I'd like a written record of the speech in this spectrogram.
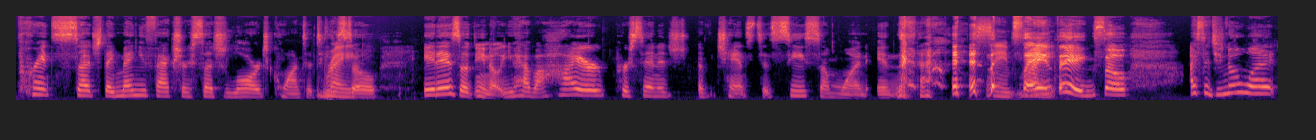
print such, they manufacture such large quantities. Right. So it is a you know you have a higher percentage of chance to see someone in that same, same right. thing so i said you know what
